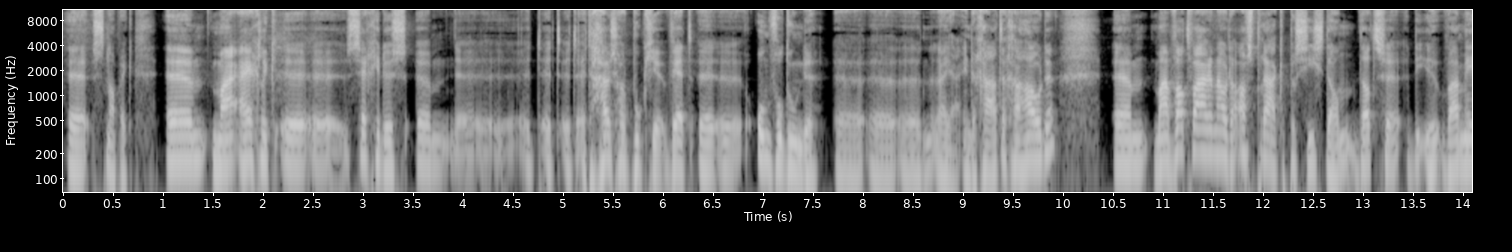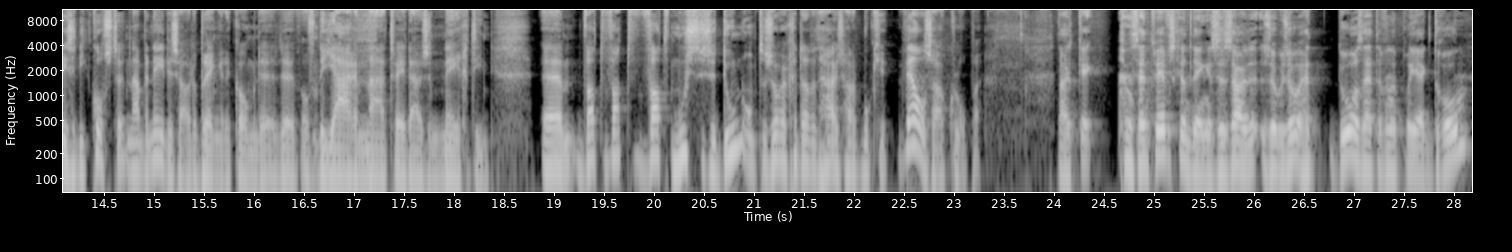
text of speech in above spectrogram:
Eh, snap ik. Ehm, maar eigenlijk eh, eh, zeg je dus, ehm, eh, het, het, het, het huishoudboekje werd eh, eh, onvoldoende eh, eh, eh, nou ja, in de gaten gehouden. Ehm, maar wat waren nou de afspraken precies dan dat ze die, waarmee ze die kosten naar beneden zouden brengen de komende de, of de jaren na 2019? Ehm, wat, wat, wat moesten ze doen om te zorgen dat het huishoudboekje wel zou kloppen? Nou, kijk, er zijn twee verschillende dingen. Ze zouden sowieso het doorzetten van het project Droom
